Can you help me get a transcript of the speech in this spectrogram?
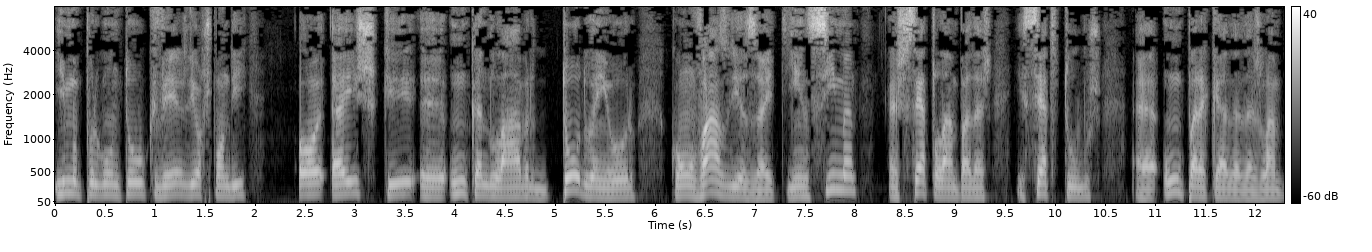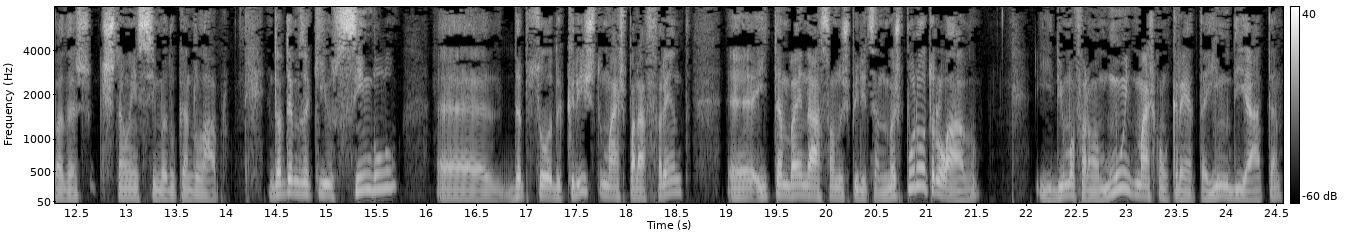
e me perguntou o que vês e eu respondi, oh, eis que um candelabro todo em ouro com um vaso de azeite e em cima as sete lâmpadas e sete tubos, um para cada das lâmpadas que estão em cima do candelabro. Então temos aqui o símbolo uh, da pessoa de Cristo mais para a frente uh, e também da ação do Espírito Santo. Mas por outro lado, e de uma forma muito mais concreta e imediata,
